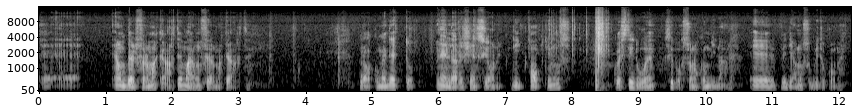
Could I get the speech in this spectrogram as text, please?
eh, è un bel fermacarte ma è un fermacarte. Però come detto nella recensione di Optimus questi due si possono combinare e vediamo subito come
